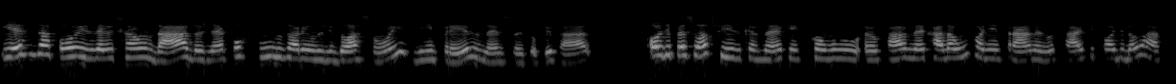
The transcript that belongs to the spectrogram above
E esses apoios, eles são dados, né, por fundos oriundos de doações de empresas, né, do setor privado, ou de pessoas físicas, né, que como eu falo, né, cada um pode entrar né, no site e pode doar.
